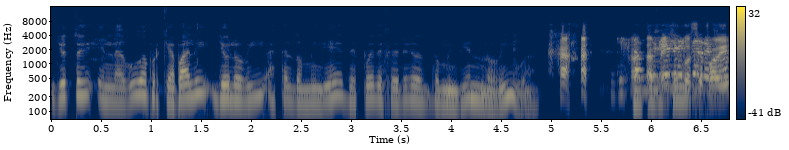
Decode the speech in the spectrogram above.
yo estoy en la duda porque a Pali yo lo vi hasta el 2010, después de febrero del 2010 no lo vi, weón. hasta México se fue, a,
